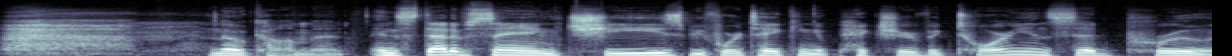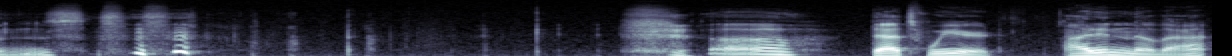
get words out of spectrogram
no comment. Instead of saying cheese before taking a picture, Victorians said prunes. oh, that's weird. I didn't know that.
